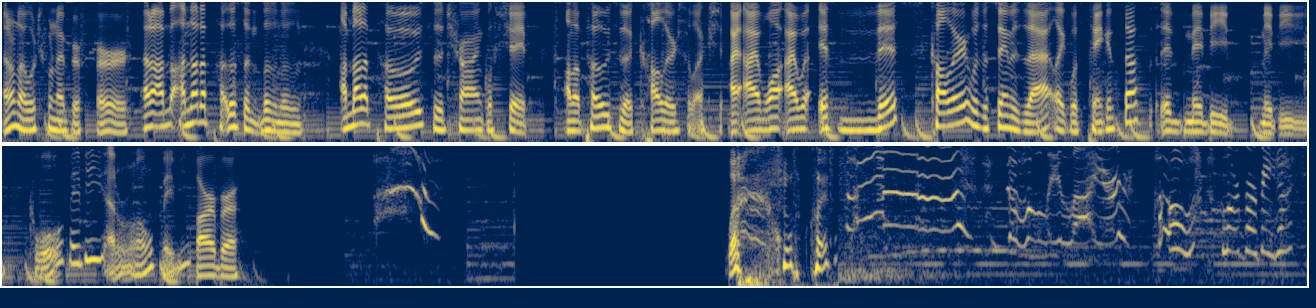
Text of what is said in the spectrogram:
I don't know which one I prefer. I don't, I'm not. I'm not oppo- listen, listen, listen. I'm not opposed to the triangle shape. I'm opposed to the color selection. I, I want. I w- if this color was the same as that, like with pink and stuff, it may be maybe cool. Maybe I don't know. Maybe Barbara. What? what? the holy liar! Oh, Lord Barbatos,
